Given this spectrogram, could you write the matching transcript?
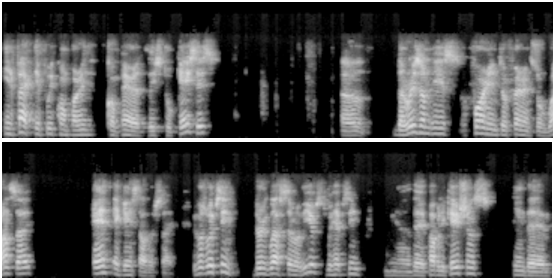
in fact, if we compare compare these two cases, uh, the reason is foreign interference on one side and against other side. Because we've seen during the last several years, we have seen uh, the publications in the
